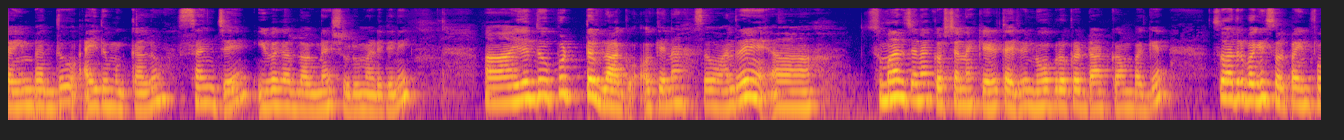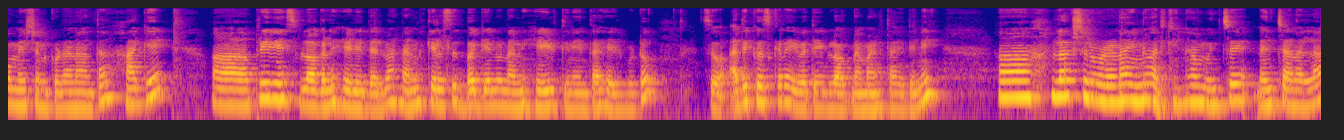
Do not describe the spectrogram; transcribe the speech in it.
ಟೈಮ್ ಬಂದು ಐದು ಮುಕ್ಕಾಲು. ಸಂಜೆ ಇವಾಗ ವ್ಲಾಗ್ನ ಶುರು ಮಾಡಿದ್ದೀನಿ. ಇದೊಂದು ಪುಟ್ಟ ವ್ಲಾಗ್ ಓಕೆನಾ ಸೊ ಅಂದರೆ ಸುಮಾರು ಜನ ಕ್ವಶನ್ನ ಕೇಳ್ತಾ ಇದ್ರಿ ನೋ ಬ್ರೋಕರ್ ಡಾಟ್ ಕಾಮ್ ಬಗ್ಗೆ. ಸೊ ಅದ್ರ ಬಗ್ಗೆ ಸ್ವಲ್ಪ ಇನ್ಫಾರ್ಮೇಷನ್ ಕೊಡೋಣ ಅಂತ. ಹಾಗೆ ಪ್ರೀವಿಯಸ್ ವ್ಲಾಗಲ್ಲಿ ಹೇಳಿದ್ದೆ ಅಲ್ವಾ? ನನ್ನ ಕೆಲಸದ ಬಗ್ಗೆನೂ ನಾನು ಹೇಳ್ತೀನಿ ಅಂತ ಹೇಳ್ಬಿಟ್ಟು. ಸೊ ಅದಕ್ಕೋಸ್ಕರ ಇವತ್ತು ಈ ವ್ಲಾಗ್ನ ಮಾಡ್ತಾ ಇದ್ದೀನಿ. ವ್ಲಾಗ್ ಶುರು ಮಾಡೋಣ. ಇನ್ನು ಅದಕ್ಕಿಂತ ಮುಂಚೆ ನನ್ನ ಚಾನಲ್ನ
